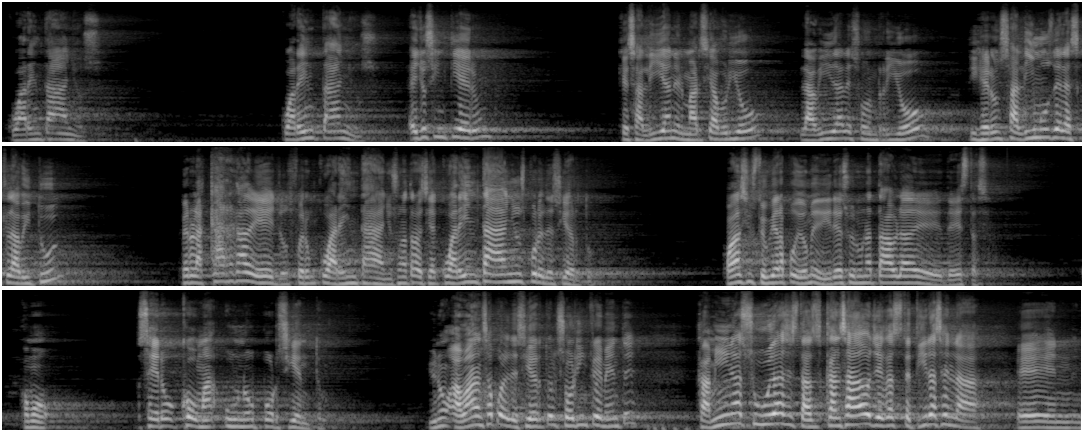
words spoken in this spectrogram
40 años. 40 años. Ellos sintieron que salían, el mar se abrió, la vida les sonrió, dijeron salimos de la esclavitud, pero la carga de ellos fueron 40 años, una travesía de 40 años por el desierto. Ahora, si usted hubiera podido medir eso en una tabla de, de estas, como 0,1%. Y uno avanza por el desierto, el sol incremente, caminas, sudas, estás cansado, llegas, te tiras en la, en,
